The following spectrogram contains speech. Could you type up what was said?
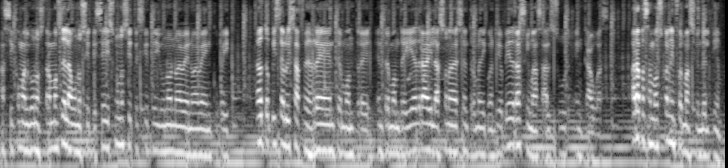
así como algunos tramos de la 176, 177 y 199 en Cupey. La autopista Luisa Ferré entre, Montre, entre y la zona del Centro Médico en Río Piedras y más al sur en Caguas. Ahora pasamos con la información del tiempo.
